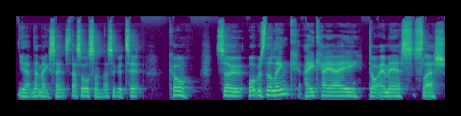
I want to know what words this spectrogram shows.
Yeah, that makes sense. That's awesome. That's a good tip. Cool. So what was the link? aka.ms slash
